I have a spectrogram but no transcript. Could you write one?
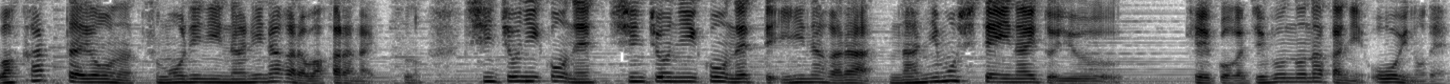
分かったようなつもりになりながら分からない。その、慎重に行こうね、慎重に行こうねって言いながら何もしていないという傾向が自分の中に多いので、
